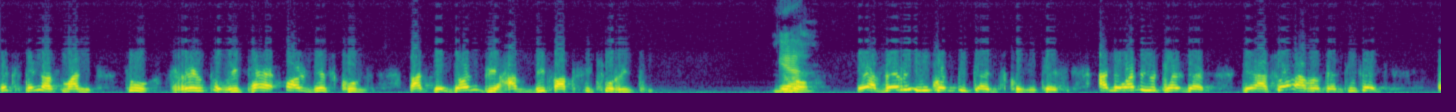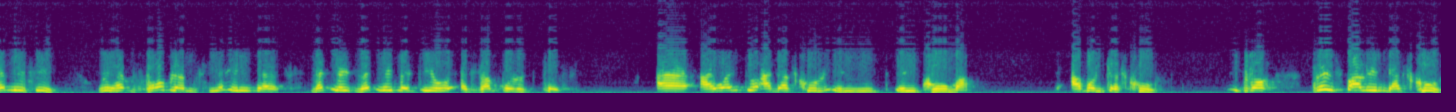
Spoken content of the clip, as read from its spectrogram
taxpayers' money, to re- repair all these schools, but they don't have beef up security. yeah. You know, they are very incompetent communities. And what do you tell them? They are so arrogant. He said, MEC, we have problems here in the, let me, let me make you example case. Uh, I went to other school in, in Kuma, Abunte school. You know, principal in that school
